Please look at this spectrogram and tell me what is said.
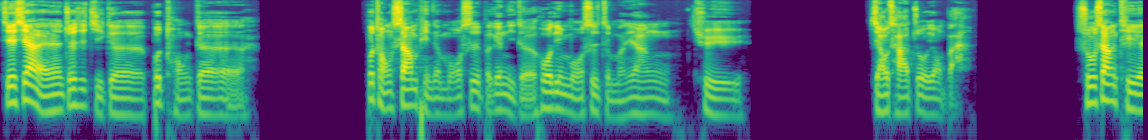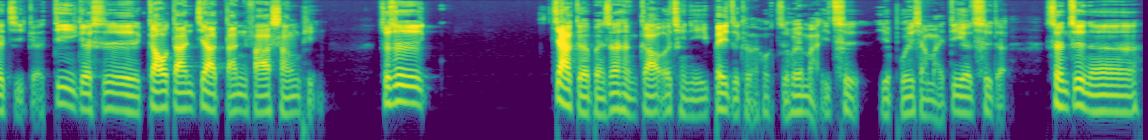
接下来呢，就是几个不同的。不同商品的模式跟你的获利模式怎么样去交叉作用吧？书上提了几个，第一个是高单价单发商品，就是价格本身很高，而且你一辈子可能会只会买一次，也不会想买第二次的，甚至呢，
